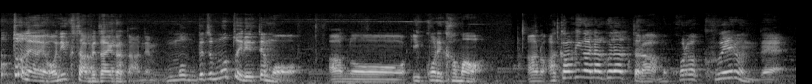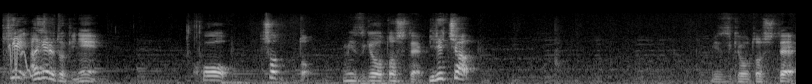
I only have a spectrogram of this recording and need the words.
もっとねお肉食べたい方はねもう別にもっと入れてもあのー、一個に構わん。あの赤みがなくなったらもうこれは食えるんで切り上げるときにこうちょっと水気落として入れちゃう。水気落として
